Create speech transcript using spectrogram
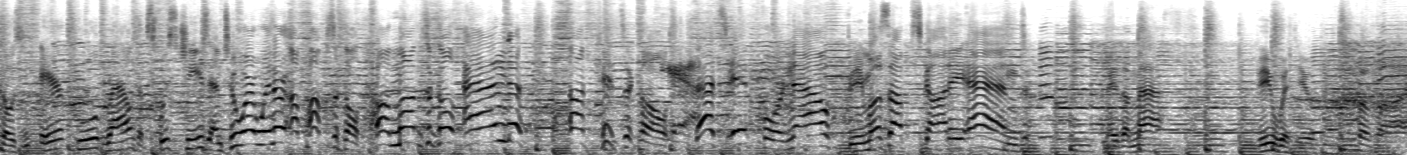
goes an air-cooled round of Swiss cheese, and to our winner, a popsicle, a mobsicle, and pizzicle. That's it for now. Beam us up, Scotty, and may the math be with you. Bye-bye.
